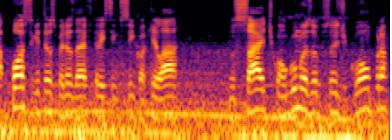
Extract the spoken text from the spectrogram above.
Aposto que tem os pneus da F355 aqui lá no site com algumas opções de compra.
